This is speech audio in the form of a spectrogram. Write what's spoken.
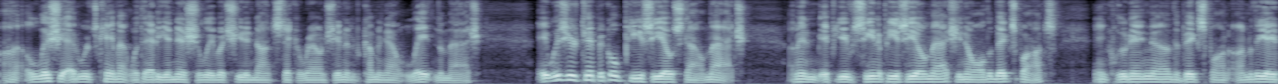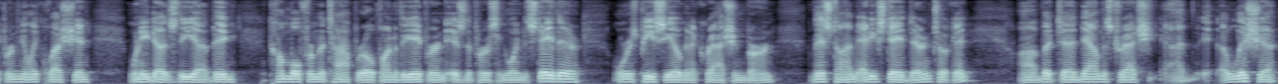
Uh, Alicia Edwards came out with Eddie initially, but she did not stick around. She ended up coming out late in the match it was your typical PCO style match. I mean, if you've seen a PCO match, you know all the big spots, including uh, the big spot under the apron. The only question when he does the uh, big tumble from the top rope onto the apron is the person going to stay there or is PCO going to crash and burn? This time, Eddie stayed there and took it. Uh, but uh, down the stretch, uh, Alicia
